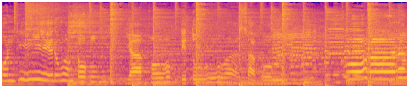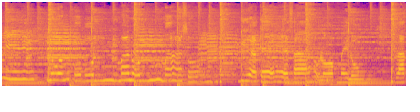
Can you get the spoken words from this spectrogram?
คนที่ดวงตก อยากพบติดตัวสักองค์ ขอบารมีหลวงปู่บุญมาหนุนมาส่งเบี้ยแก่สาวหลอกไม่ลงผลัก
